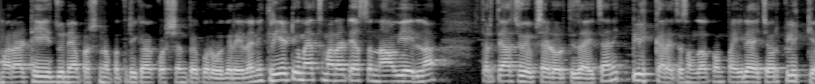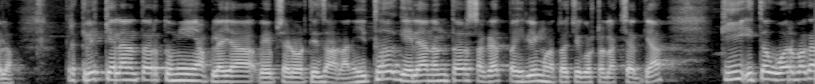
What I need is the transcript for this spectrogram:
मराठी जुन्या प्रश्नपत्रिका क्वेश्चन पेपर वगैरे येईल. आणि क्रिएटिव्ह मॅथ्स मराठी असं नाव येईल ना तर त्याच वेबसाईटवरती जायचं आणि क्लिक करायचं. समजा आपण पहिल्या याच्यावर क्लिक केलं. तर क्लिक केल्यानंतर तुम्ही आपल्या या वेबसाईटवरती जाल. आणि इथं गेल्यानंतर सगळ्यात पहिली महत्त्वाची गोष्ट लक्षात घ्या. की इथं वर बघा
